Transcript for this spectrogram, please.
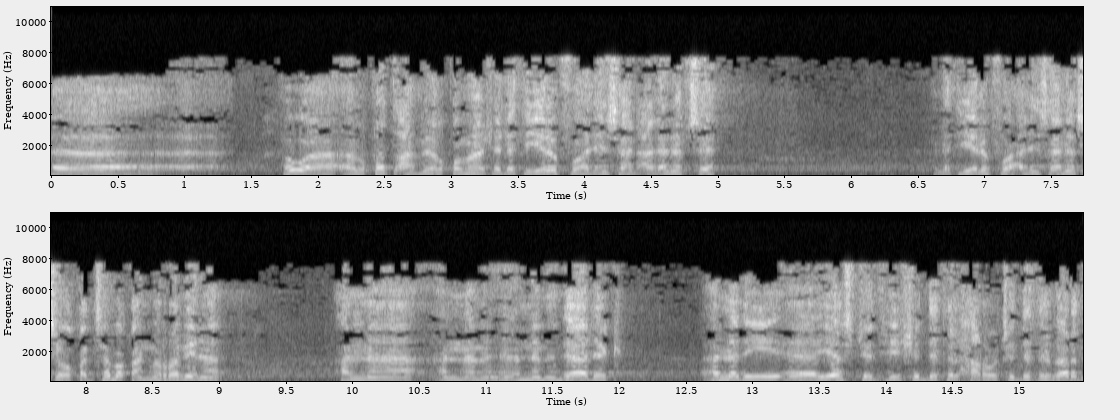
آه هو القطعة من القماش التي يلفها الإنسان على نفسه التي يلفها على الإنسان نفسه. وقد سبق أن مر بنا أن أن أن من ذلك الذي آه، يسجد في شدة الحر وشدة البرد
